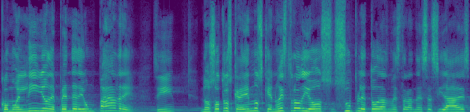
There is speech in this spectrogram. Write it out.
como el niño depende de un padre, ¿sí? Nosotros creemos que nuestro Dios suple todas nuestras necesidades,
